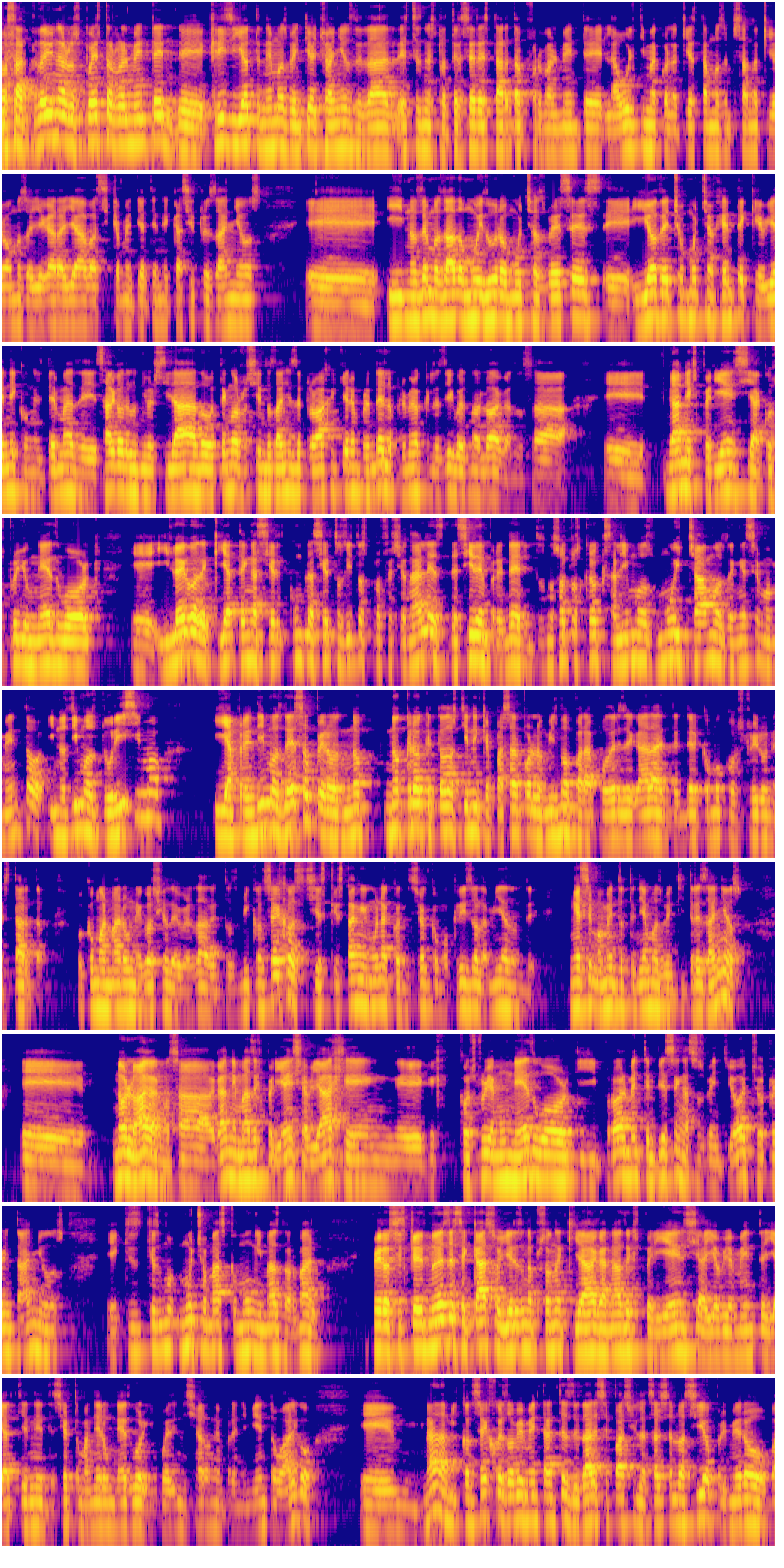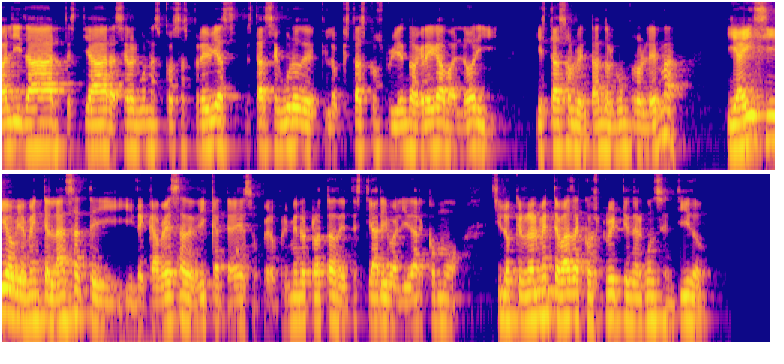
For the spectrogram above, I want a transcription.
O sea, te doy una respuesta. Realmente, eh, Chris y yo tenemos 28 años de edad. Esta es nuestra tercera startup formalmente. La última con la que ya estamos empezando, que vamos a llegar allá, básicamente ya tiene casi tres años. Eh, y nos hemos dado muy duro muchas veces. Eh, y yo, de hecho, mucha gente que viene con el tema de salgo de la universidad o tengo recién dos años de trabajo y quiero emprender, lo primero que les digo es no lo hagas. O sea, eh, gana experiencia, construye un network eh, y luego de que ya tenga cumpla ciertos hitos profesionales, decide emprender. Entonces nosotros creo que salimos muy chamos en ese momento y nos dimos durísimo y aprendimos de eso, pero no, no creo que todos tienen que pasar por lo mismo para poder llegar a entender cómo construir una startup o cómo armar un negocio de verdad. Entonces mi consejo es, si es que están en una condición como Cris o la mía, donde en ese momento teníamos 23 años, eh, no lo hagan, o sea, ganen más experiencia, viajen, eh, construyan un network y probablemente empiecen a sus 28, 30 años, eh, que, es, mucho más común y más normal. Pero si es que no es ese caso y eres una persona que ya ha ganado experiencia y obviamente ya tiene de cierta manera un network y puede iniciar un emprendimiento o algo, eh, nada, mi consejo es obviamente antes de dar ese paso y lanzarse al vacío, primero validar, testear, hacer algunas cosas previas, estar seguro de que lo que estás construyendo agrega valor y, y está solventando algún problema Y ahí sí, obviamente, lánzate y, de cabeza dedícate a eso, pero primero trata de testear y validar cómo, si lo que realmente vas a construir tiene algún sentido.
